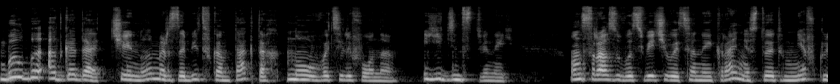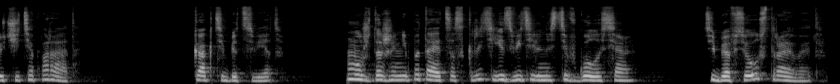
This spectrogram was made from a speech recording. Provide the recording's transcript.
был бы отгадать, чей номер забит в контактах нового телефона. Единственный. Он сразу высвечивается на экране, стоит мне включить аппарат. «Как тебе цвет?» Муж даже не пытается скрыть язвительности в голосе. «Тебя все устраивает?»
